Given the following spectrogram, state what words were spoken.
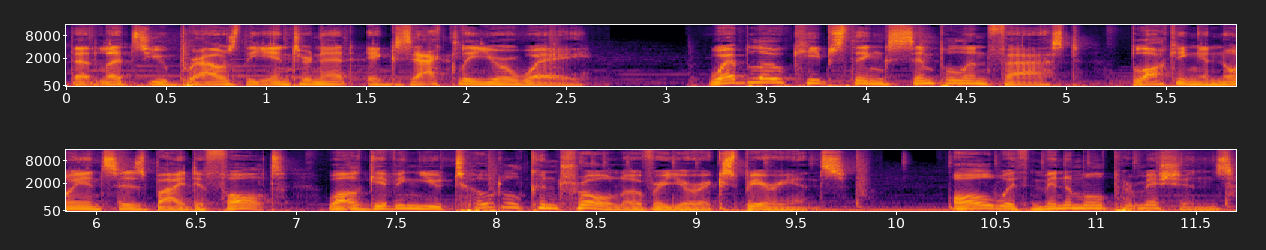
that lets you browse the internet exactly your way. Weblo keeps things simple and fast, blocking annoyances by default while giving you total control over your experience all with minimal permissions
